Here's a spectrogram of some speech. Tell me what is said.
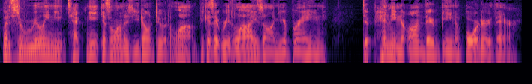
But it's a really neat technique as long as you don't do it a lot because it relies on your brain depending on there being a border there.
